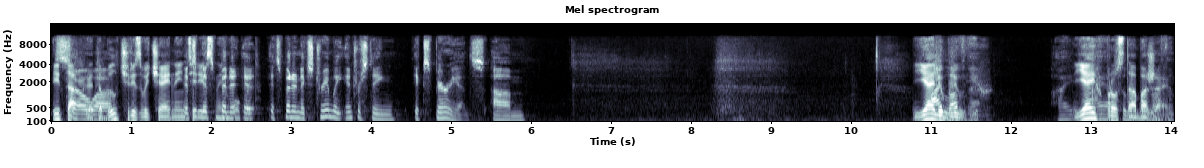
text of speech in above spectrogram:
Итак, это uh, был чрезвычайно интересный опыт. Um, Я люблю их. Я их просто обожаю.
